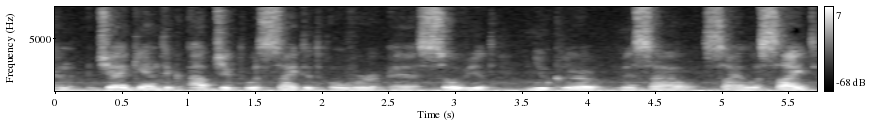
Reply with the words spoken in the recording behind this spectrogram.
a gigantic object was sighted over a Soviet nuclear missile silo site.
